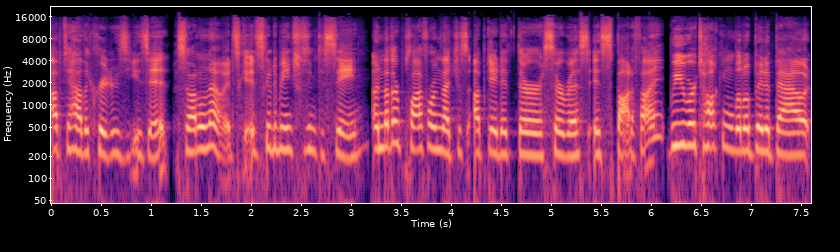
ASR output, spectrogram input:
up to how the creators use it. So I don't know. It's, it's going to be interesting to see. Another platform that just updated their service is Spotify. We were talking a little bit about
